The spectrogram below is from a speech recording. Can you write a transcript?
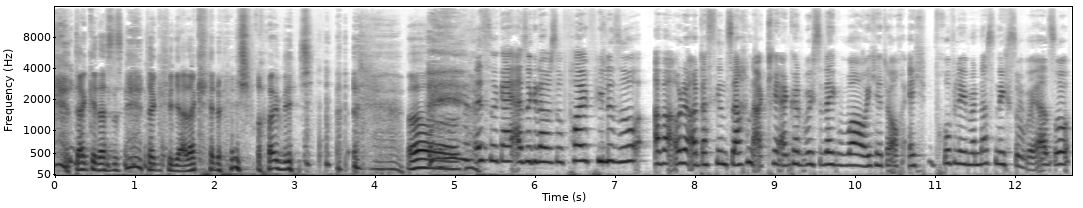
danke, dass es, danke für die Anerkennung. Ich freue mich. oh. Ist so geil. Also genau, so voll viele so, aber oder dass sie uns Sachen erklären können, wo ich so denke, wow, ich hätte auch echt ein Problem, wenn das nicht so wäre. So,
